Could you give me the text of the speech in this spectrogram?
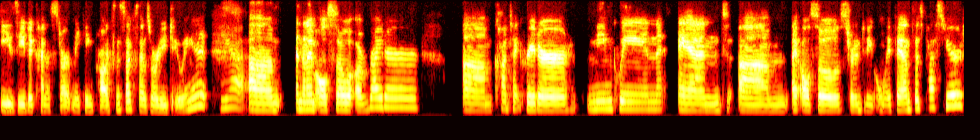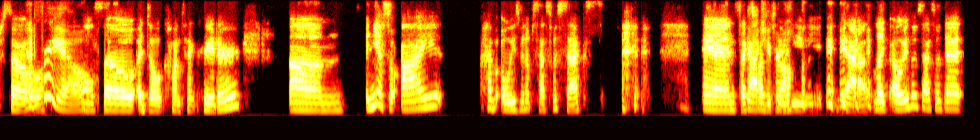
easy to kind of start making products and stuff because I was already doing it. Yeah. Um, and then I'm also a writer um, content creator, meme queen, and um, I also started doing OnlyFans this past year. So good for you. Also, adult content creator. Um, and yeah, so I have always been obsessed with sex and sex Got you, positivity. Yeah, like always obsessed with it.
